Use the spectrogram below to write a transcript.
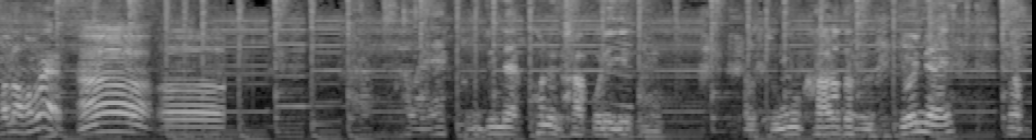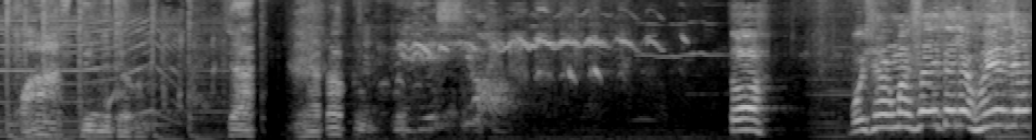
ভালো হবে? হ্যাঁ ও, শালা এক দিন এক্ষুনি ঘা পড়ে গেছিল তাহলে চুমু খাওয়ার তো নাই। তা পাঁচ দিন নিতে হবে যাক এটা তো তো বৈশাখ মাসে তাহলে হয়ে যাক।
